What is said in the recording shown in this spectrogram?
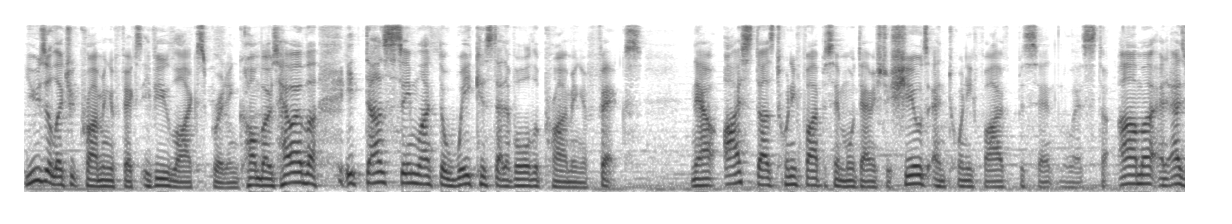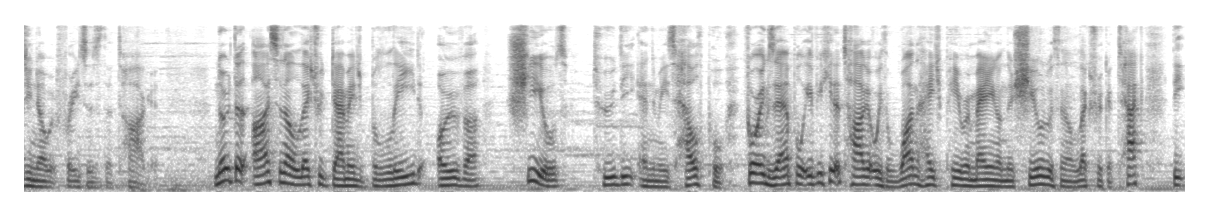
Use electric priming effects if you like spreading combos, however, it does seem like the weakest out of all the priming effects. Now, Ice does 25% more damage to shields and 25% less to armor, and as you know, it freezes the target. Note that Ice and Electric damage bleed over shields to the enemy's health pool. For example, if you hit a target with 1 HP remaining on the shield with an electric attack, the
